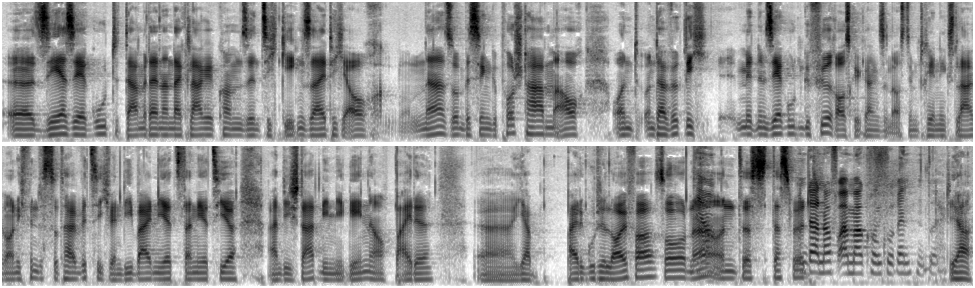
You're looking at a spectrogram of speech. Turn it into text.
äh, sehr, sehr gut da miteinander klargekommen sind, sich gegenseitig auch ne, so ein bisschen gepusht haben auch und, und da wirklich mit einem sehr guten Gefühl rausgegangen sind aus dem Trainingslager. Und ich finde es total witzig, wenn die beiden jetzt dann jetzt hier an die Startlinie gehen, auch beide äh, ja beide gute Läufer, so, ne? Ja. Und das, das wird. Und dann auf einmal Konkurrenten sind. Ja,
